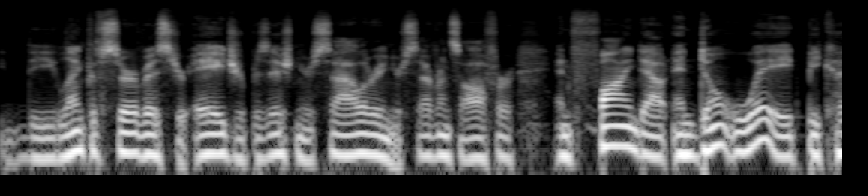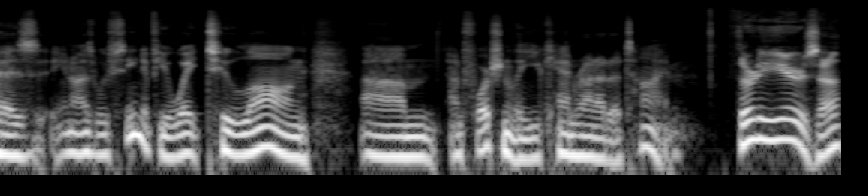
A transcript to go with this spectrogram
the length of service, your age, your position, your salary, and your severance offer, and find out. And don't wait because you know as we've seen, if you wait too long, um, unfortunately, you can run out of time. Thirty years, huh?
